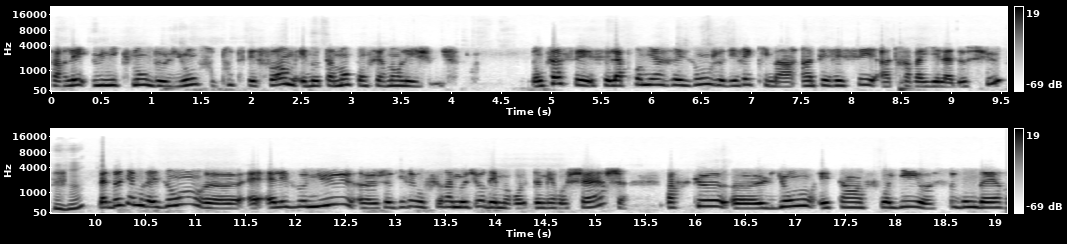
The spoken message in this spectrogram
parlait uniquement de Lyon sous toutes ses formes et notamment concernant les Juifs. Donc ça, c'est la première raison, je dirais, qui m'a intéressée à travailler là-dessus. Mhm. La deuxième raison, euh, elle, est venue, euh, je dirais, au fur et à mesure de mes recherches, parce que Lyon est un foyer secondaire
